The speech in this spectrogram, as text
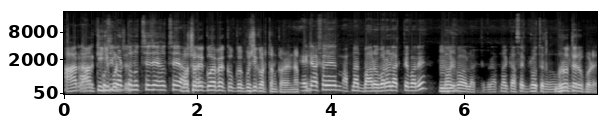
আর আর কি কি কর্তন হচ্ছে যে হচ্ছে বছরে কয়বার কু- কু- কুশি কর্তন করেন আপনি। এটা আসলে আপনার বারো বারো লাগতে পারে দশ বারো লাগতে পারে আপনার গাছের গ্রোথের গ্রোথের উপরে।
